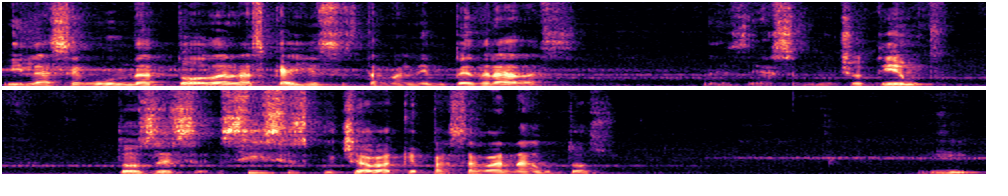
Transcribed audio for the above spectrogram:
y la segunda todas las calles estaban empedradas desde hace mucho tiempo. Entonces sí se escuchaba que pasaban autos y,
